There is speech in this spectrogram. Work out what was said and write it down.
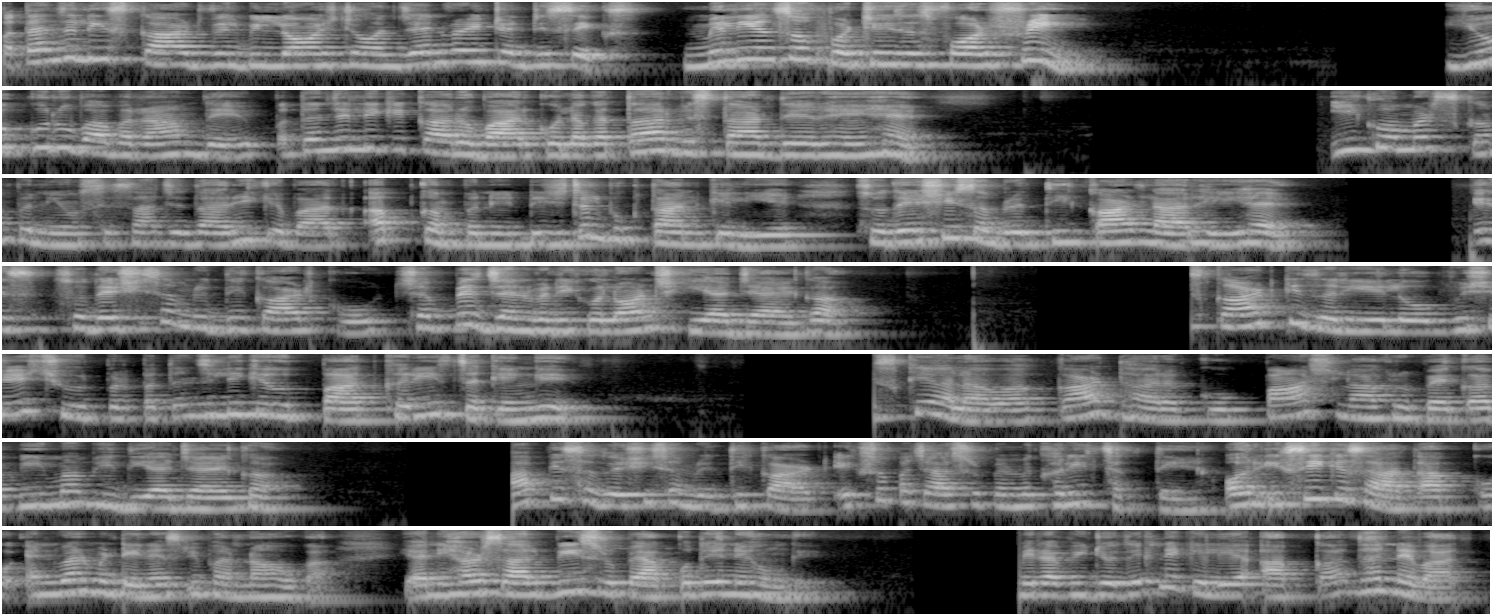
Patanjali's card will be launched on January 26. Millions of purchases for free. Yoga guru Baba Ramdev Patanjali के कारोबार को लगातार विस्तार दे रहे हैं ई कॉमर्स कंपनियों से साझेदारी के बाद अब कंपनी डिजिटल भुगतान के लिए स्वदेशी समृद्धि कार्ड ला रही है इस स्वदेशी समृद्धि कार्ड को 26 जनवरी को लॉन्च किया जाएगा कार्ड के ज़रिए लोग विशेष छूट पर पतंजलि के उत्पाद खरीद सकेंगे। इसके अलावा कार्ड धारक को पाँच लाख रुपए का बीमा भी दिया जाएगा। आप ये स्वदेशी समृद्धि कार्ड एक सौ पचास रुपये में खरीद सकते हैं और इसी के साथ आपको एनुअल मेंटेनेंस भी भरना होगा, यानी हर साल बीस रुपये आपको देने होंगे। मेरा वीडियो देखने के लिए आपका धन्यवाद।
